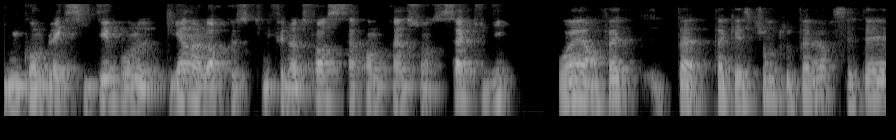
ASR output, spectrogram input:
une complexité pour notre client, alors que ce qui fait notre force, c'est sa compréhension. C'est ça que tu dis? Ouais, en fait, ta, question tout à l'heure, c'était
